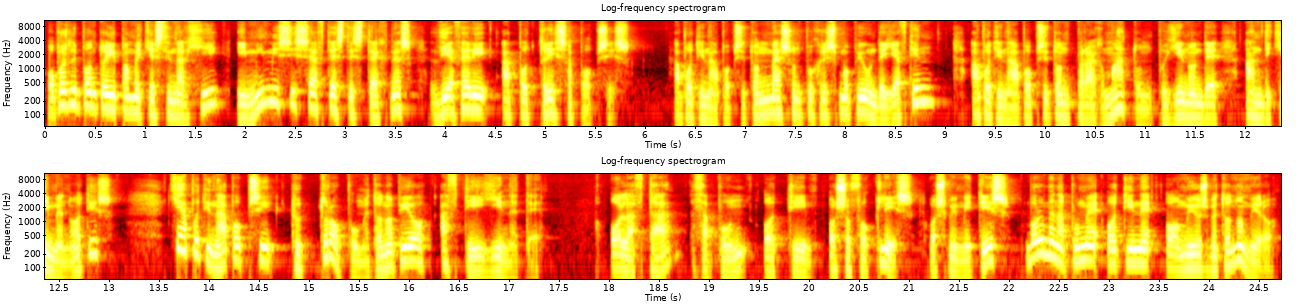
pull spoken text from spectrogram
Όπως λοιπόν το είπαμε και στην αρχή, η μίμηση σε αυτές τις τέχνες διαφέρει από τρεις απόψεις από την άποψη των μέσων που χρησιμοποιούνται για αυτήν, από την άποψη των πραγμάτων που γίνονται αντικείμενό της και από την άποψη του τρόπου με τον οποίο αυτή γίνεται. Όλα αυτά θα πούν ότι ο Σοφοκλής, ο μιμητής, μπορούμε να πούμε ότι είναι όμοιος με τον Όμηρο,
